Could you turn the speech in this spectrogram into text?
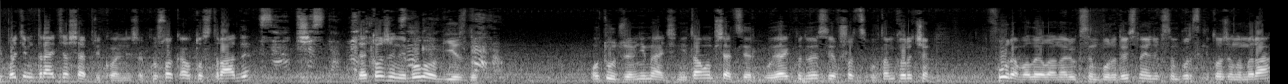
І потім третя ще прикольніша. Кусок автостради, Za 300 metrów. Де теж не було об'їзду. Отут же в Німеччині, там взагалі цирк був. Я як подивився, я в шоці був. Там, коротше, фура валила на Люксембург. Дивись на неї люксембурзькі теж номера.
